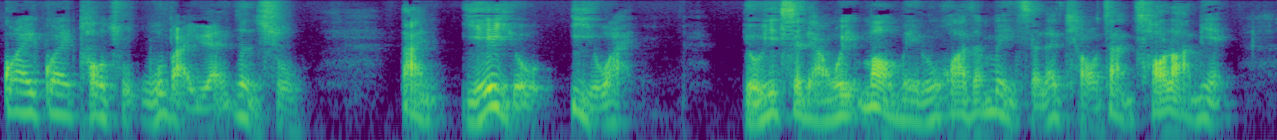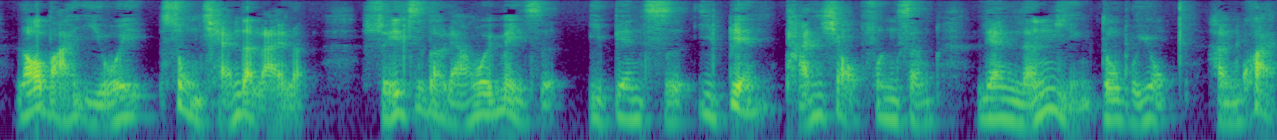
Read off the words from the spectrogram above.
乖乖掏出五百元认输。但也有意外。有一次，两位貌美如花的妹子来挑战超辣面，老板以为送钱的来了，谁知道两位妹子一边吃一边谈笑风生，连冷饮都不用，很快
